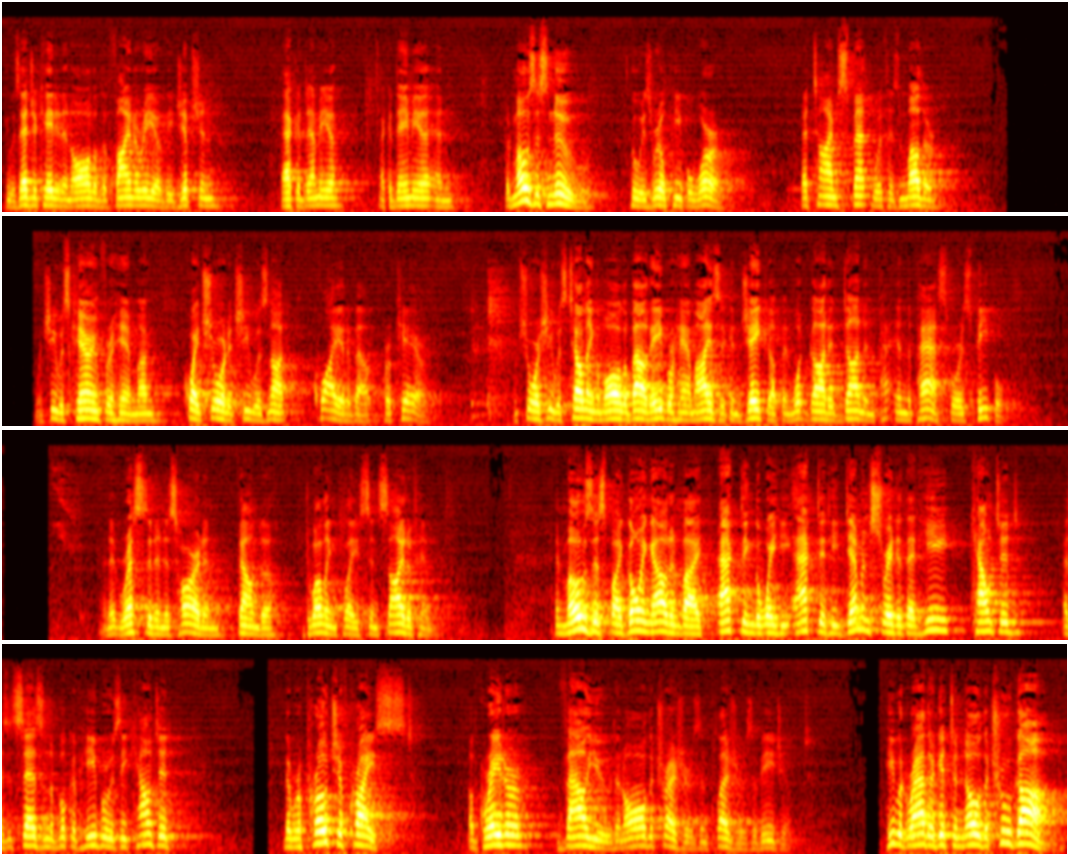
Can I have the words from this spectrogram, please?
he was educated in all of the finery of the Egyptian academia, academia, and but Moses knew who his real people were. At times spent with his mother, when she was caring for him, I'm quite sure that she was not quiet about her care. I'm sure she was telling him all about Abraham, Isaac, and Jacob and what God had done in, in the past for his people. And it rested in his heart and found a dwelling place inside of him. And Moses, by going out and by acting the way he acted, he demonstrated that he counted, as it says in the book of Hebrews, he counted the reproach of Christ of greater value than all the treasures and pleasures of Egypt. He would rather get to know the true God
